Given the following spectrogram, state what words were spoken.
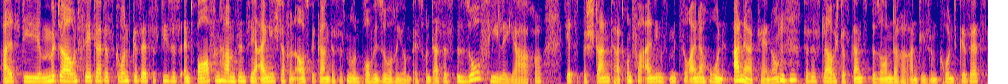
Als die Mütter und Väter des Grundgesetzes dieses entworfen haben, sind sie eigentlich davon ausgegangen, dass es nur ein Provisorium ist und dass es so viele Jahre jetzt Bestand hat und vor allen Dingen mit so einer hohen Anerkennung. Mhm. Das ist, glaube ich, das ganz Besondere an diesem Grundgesetz.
